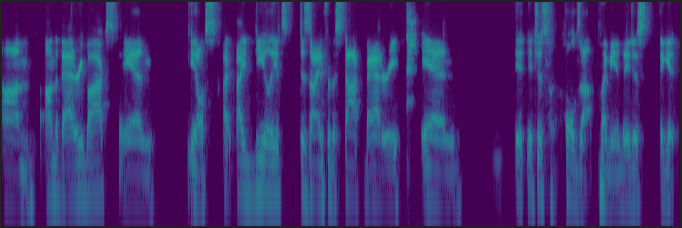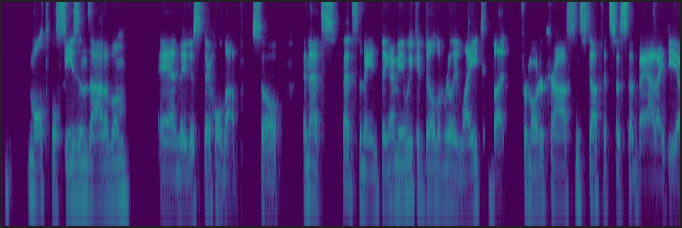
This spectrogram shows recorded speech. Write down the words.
um, on the battery box, and you know, ideally it's designed for the stock battery and it, it just holds up. I mean, they just, they get multiple seasons out of them and they just, they hold up. So, and that's, that's the main thing. I mean, we could build them really light, but for motocross and stuff, it's just a bad idea.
